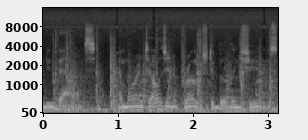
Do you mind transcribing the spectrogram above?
New Balance, a more intelligent approach to building shoes.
